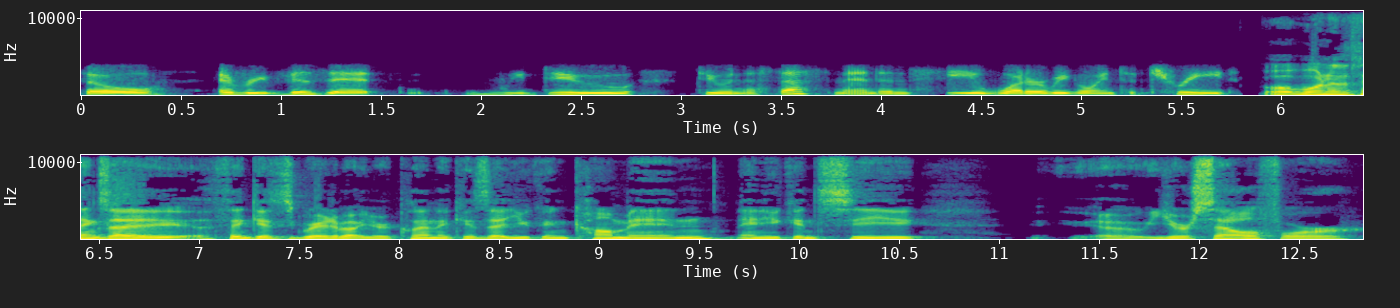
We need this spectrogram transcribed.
So every visit we do do an assessment and see what are we going to treat. Well, one of the things I think is great about your clinic is that you can come in and you can see uh, yourself or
